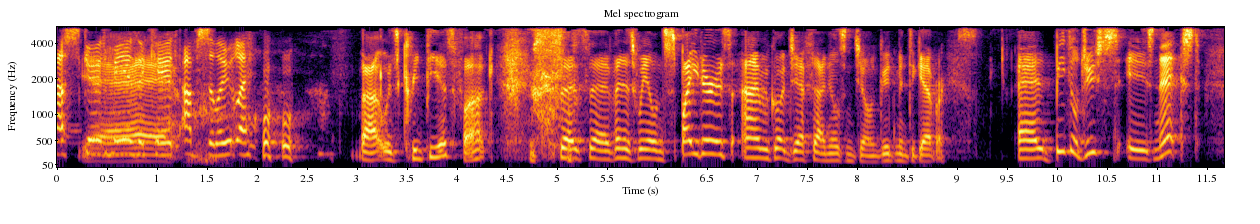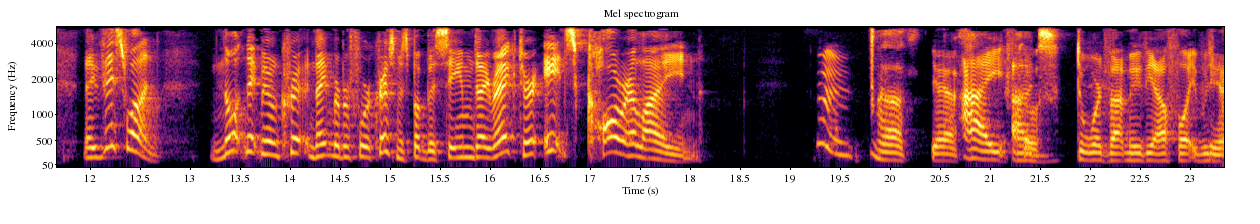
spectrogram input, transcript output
That scared me as a kid. Absolutely. that was creepy as fuck. so it's uh, Venezuelan spiders, and we've got Jeff Daniels and John Goodman together. Uh, Beetlejuice is next. Now this one, not Nightmare, on Chri- Nightmare Before Christmas, but the same director. It's Coraline. uh, yeah. I adored that movie. I thought it was Yeah,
